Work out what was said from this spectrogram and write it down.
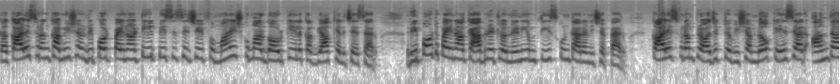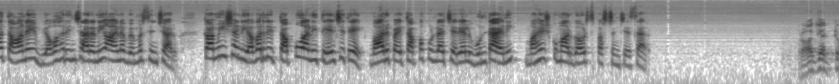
ఇక కాళేశ్వరం కమిషన్ రిపోర్ట్ పైన టీపీసీసీ చీఫ్ మహేష్ కుమార్ గౌడ్ కీలక వ్యాఖ్యలు చేశారు. రిపోర్టు పైన కేబినెట్లో నిర్ణయం తీసుకుంటారని చెప్పారు. కాళేశ్వరం ప్రాజెక్టు విషయంలో కేసీఆర్ అంతా తానే వ్యవహరించారని ఆయన విమర్శించారు. కమిషన్ ఎవరిది తప్పు అని తేల్చితే వారిపై తప్పకుండా చర్యలు ఉంటాయని మహేష్ కుమార్ గౌడ్ స్పష్టం చేశారు. ప్రాజెక్టు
